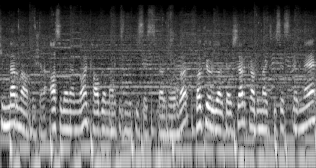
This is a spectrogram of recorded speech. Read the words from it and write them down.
kimler ne yapmış yani asıl önemli olan kadro merkezindeki istatistikler bu arada bakıyoruz arkadaşlar kadro merkezi istatistiklerine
